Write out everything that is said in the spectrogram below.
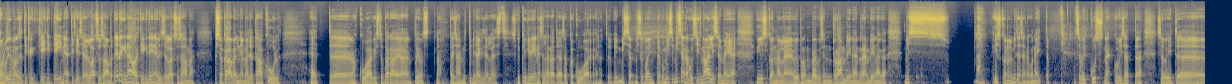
on võimalus, et ikkagi keegi teine pidi selle laksu saama, teemegi näo, et keegi teine pidi selle laksu saama, mis on ka veel niimoodi, et aa ah,, cool et eh, noh, kuu aega istub ära ja põhimõtteliselt noh, ta ei saanud mitte midagi selle eest. siis võib keegi teine selle ära teha, saab ka kuu aega ainult või, mis see, mis see point nagu, mis, mis see nagu signaali see meie ühiskonnale, võib-olla ma praegu siin ramblin, rämblin, aga mis noh, ühiskonnale, mida see nagu näitab? et sa võid kust näkku visata, sa võid äh,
